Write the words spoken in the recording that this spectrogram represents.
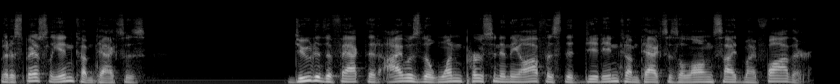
but especially income taxes, due to the fact that I was the one person in the office that did income taxes alongside my father.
